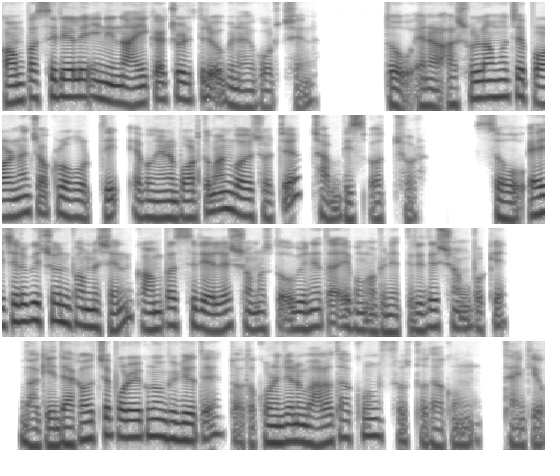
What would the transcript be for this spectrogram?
Compass সিরিয়ালে ইনি নায়িকার চরিত্রে অভিনয় করছেন। তো এনার আসল নাম হচ্ছে পর্ণা চক্রবর্তী এবং এনার বর্তমান বয়স হচ্ছে ছাব্বিশ বছর। সো এই ছিল কিছু ইনফরমেশন কম্পাস সিরিয়ালের সমস্ত অভিনেতা এবং অভিনেত্রীদের সম্পর্কে। বাকি দেখা হচ্ছে পরের কোনো ভিডিওতে ততক্ষণের জন্য ভালো থাকুন, সুস্থ থাকুন। থ্যাংক ইউ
